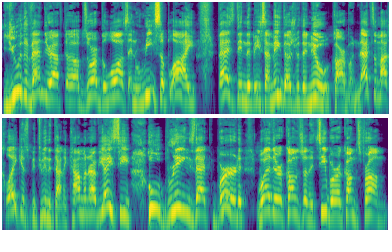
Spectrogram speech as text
you, the vendor, have to absorb the loss and resupply Bezdin the Beis Hamikdash with a new korban. That's the machlaikis between the Tanakam and Rav Yaisi, who brings that bird, whether it comes from the tzibur or it comes from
